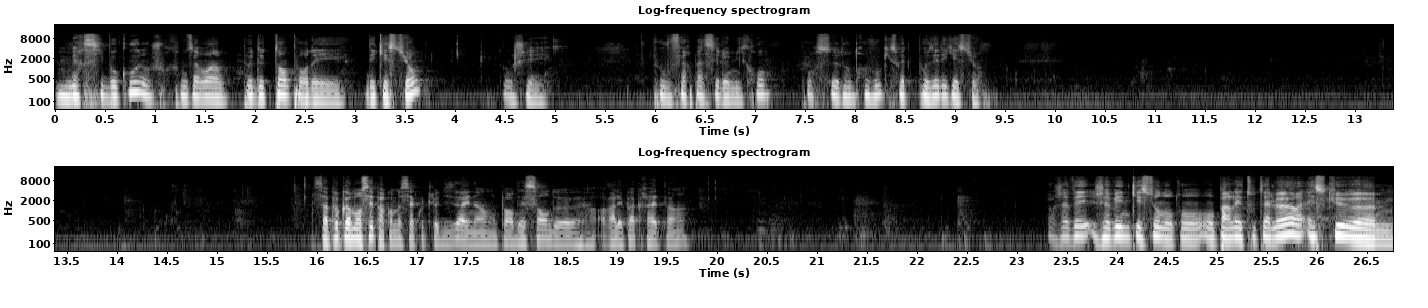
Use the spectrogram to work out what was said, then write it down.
Merci beaucoup. Donc, je crois que nous avons un peu de temps pour des, questions. Donc, je peux vous faire passer le micro pour ceux d'entre vous qui souhaitent poser des questions. Ça peut commencer par combien ça coûte le design. Hein? On peut redescendre, de râlez pas crête. Hein. J'avais une question dont on, parlait tout à l'heure. Est-ce que euh,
